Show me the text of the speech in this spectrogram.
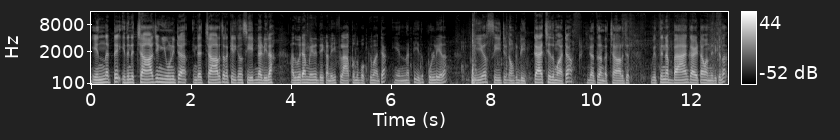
എന്നിട്ട് ഇതിന്റെ ചാർജിങ് യൂണിറ്റ് ഇതിന്റെ ചാർജറൊക്കെ ഇരിക്കുന്ന സീറ്റിന്റെ അടിയിലാണ് അത് വരാൻ വേണ്ടി ഇതേ കണ്ട ഈ ഫ്ലാപ്പ് ഒന്ന് പൊക്കി മാറ്റാം. എന്നിട്ട് ഇത് പുള്ളി ചെയ്താൽ റിയർ സീറ്റ് നമുക്ക് ഡിറ്റാച്ച് ചെയ്ത് മാറ്റാം. ഇതിന്റെ അകത്ത് കണ്ട ചാർജർ വിത്തിന്റെ ബാഗായിട്ടാണ് വന്നിരിക്കുന്നത്.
